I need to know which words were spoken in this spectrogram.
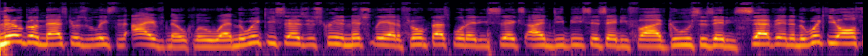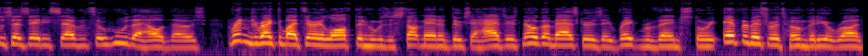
Nail Gun Massacre was released and I have no clue when. The wiki says it was screened initially at a film festival in 86, IMDb says 85, Google says 87, and the wiki also says 87, so who the hell knows. Written and directed by Terry Lofton, who was a stuntman of Dukes of Hazzard, Nail Gun Massacre is a rape revenge story infamous for its home video run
